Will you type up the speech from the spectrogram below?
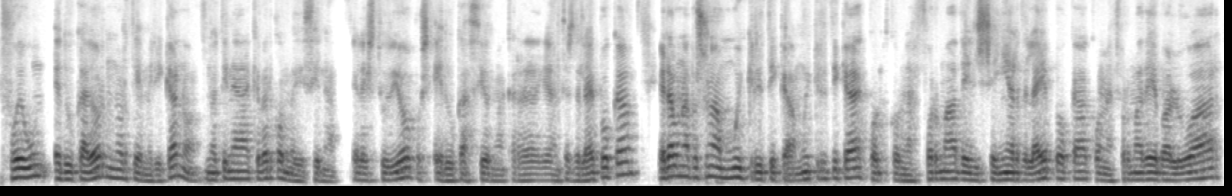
Fue un educador norteamericano, no tiene nada que ver con medicina. Él estudió pues, educación, una carrera antes de la época. Era una persona muy crítica, muy crítica con, la forma de enseñar de la época, con la forma de evaluar.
